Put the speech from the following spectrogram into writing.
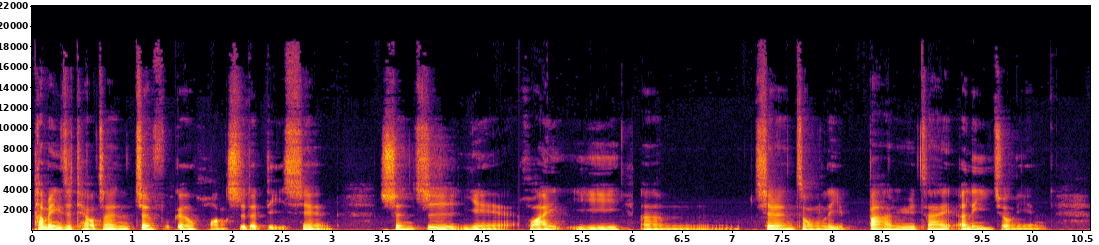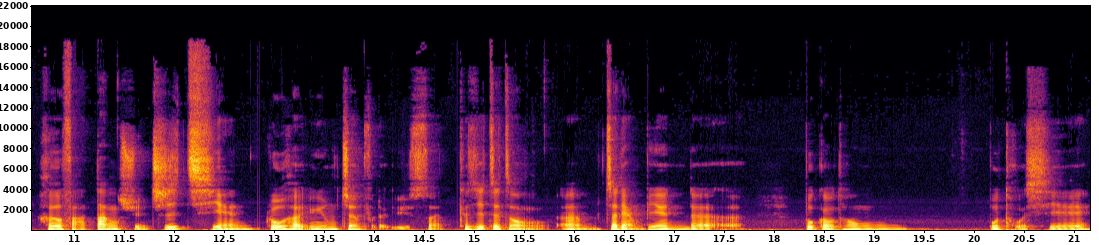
他们一直挑战政府跟皇室的底线，甚至也怀疑嗯现任总理巴育在二零一九年合法当选之前如何运用政府的预算。可是这种嗯这两边的。不沟通、不妥协，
